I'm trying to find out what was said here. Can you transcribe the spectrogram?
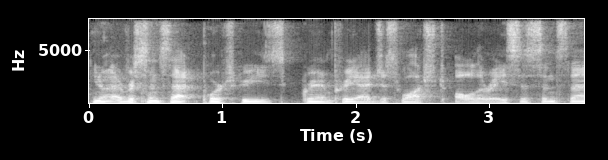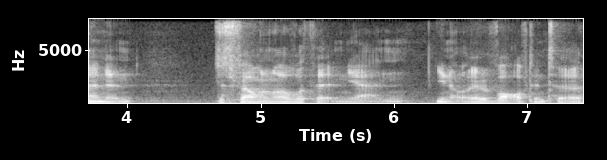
you know, ever since that Portuguese Grand Prix, I just watched all the races since then and just fell in love with it. And yeah, and you know, it evolved into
